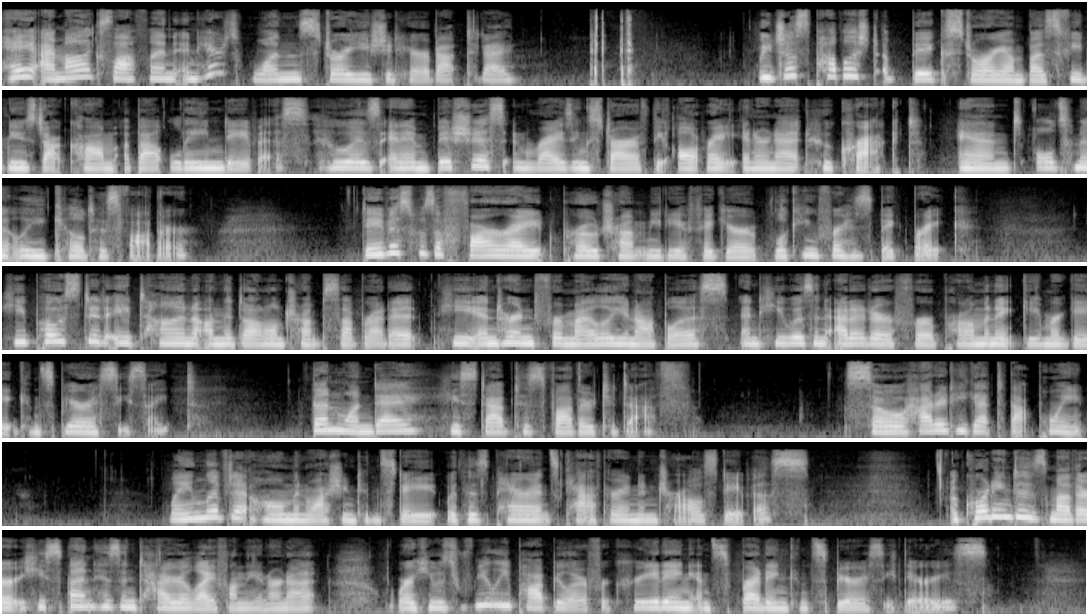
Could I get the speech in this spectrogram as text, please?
Hey, I'm Alex Laughlin, and here's one story you should hear about today. We just published a big story on BuzzFeedNews.com about Lane Davis, who is an ambitious and rising star of the alt right internet who cracked and ultimately killed his father. Davis was a far right, pro Trump media figure looking for his big break. He posted a ton on the Donald Trump subreddit. He interned for Milo Yiannopoulos, and he was an editor for a prominent Gamergate conspiracy site. Then one day, he stabbed his father to death. So, how did he get to that point? Lane lived at home in Washington state with his parents, Catherine and Charles Davis. According to his mother, he spent his entire life on the internet, where he was really popular for creating and spreading conspiracy theories.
